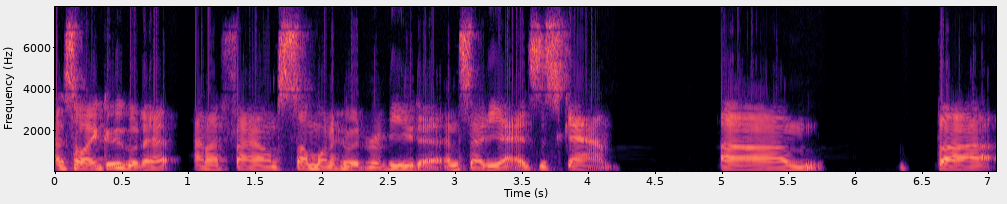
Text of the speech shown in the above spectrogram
and so I Googled it and I found someone who had reviewed it and said, yeah, it's a scam. Um, but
